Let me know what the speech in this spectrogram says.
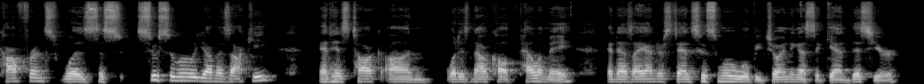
conference was Susumu Yamazaki and his talk on what is now called Pelemay. And as I understand, Susumu will be joining us again this year.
